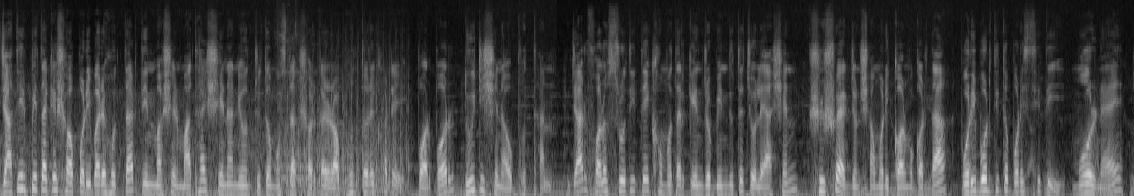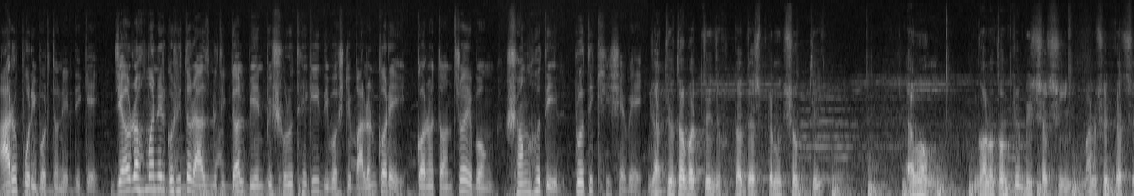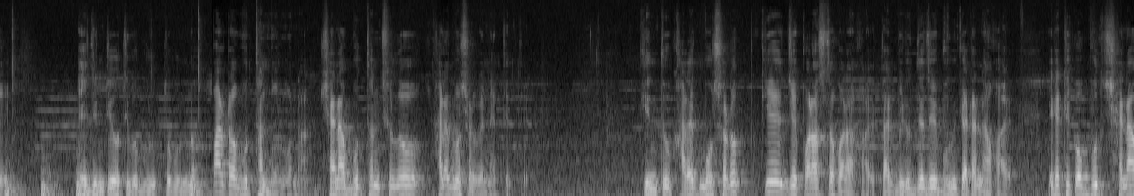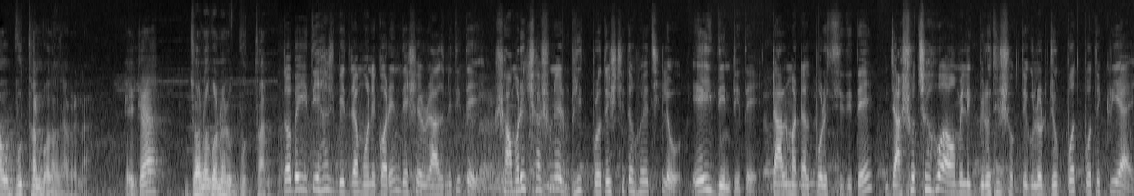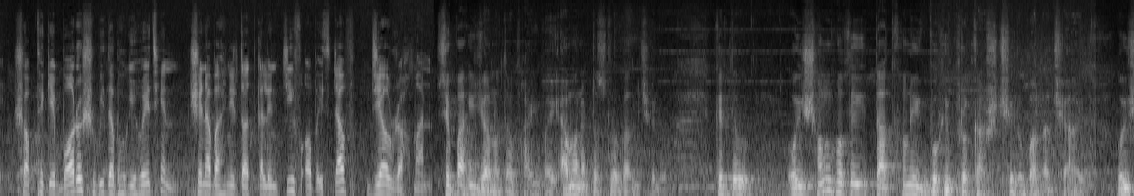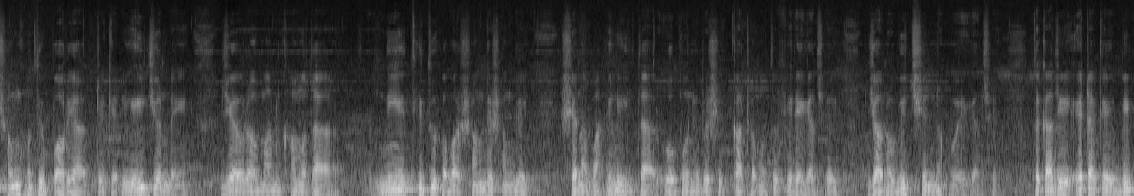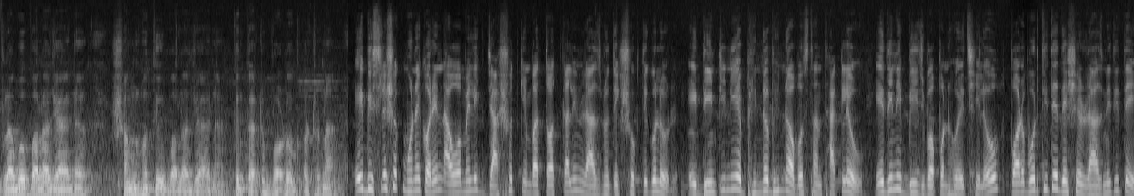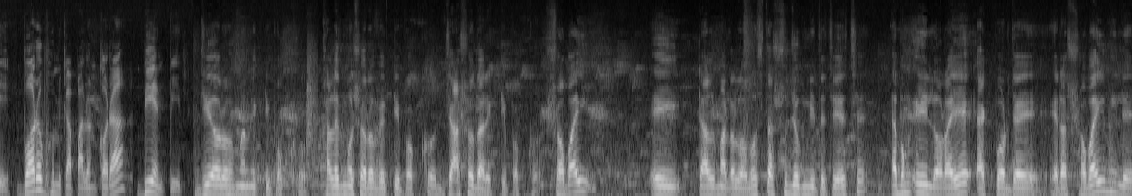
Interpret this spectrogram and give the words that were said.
জাতির পিতাকে সপরিবারে হত্যার তিন মাসের মাথায় সেনা নিয়ন্ত্রিত মোস্তাক সরকারের অভ্যন্তরে ঘটে, পরপর দুইটি সেনা অভ্যুত্থান, যার ফলশ্রুতিতে ক্ষমতার কেন্দ্রবিন্দুতে চলে আসেন শীর্ষ একজন সামরিক কর্মকর্তা। পরিবর্তিত পরিস্থিতি মোড় নেয় আরও পরিবর্তনের দিকে। জিয়াউর রহমানের গঠিত রাজনৈতিক দল বিএনপি শুরু থেকেই দিবসটি পালন করে গণতন্ত্র এবং সংহতির প্রতীক হিসেবে। জাতীয়তাবাদী দেশপ্রেমিক শক্তি এবং গণতন্ত্রে বিশ্বাসী মানুষের কাছে এই দিনটি অতীব গুরুত্বপূর্ণ। পাল্টা অভ্যুত্থান বলব না। সেনা অভ্যুত্থান ছিল খালেদ মোশারফের নেতৃত্বে। কিন্তু খালেদ মোশারফকে যে পরাস্ত করা হয়, তার বিরুদ্ধে যে ভূমিকাটা নেওয়া হয়, এটা ঠিক অভ্যুত, সেনা অভ্যুত্থান বলা যাবে না। এটা জনগণের অভ্যুত্থান তবে ইতিহাসবিদরা মনে করেন দেশের রাজনীতিতে সামরিক শাসনের ভিত প্রতিষ্ঠিত হয়েছিল এই দিনটিতে। টালমাটাল পরিস্থিতিতে জাসদসহ আওয়ামী লীগ বিরোধী শক্তিগুলোর যুগপৎ প্রতিক্রিয়ায় সবথেকে বড় সুবিধাভোগী হয়েছেন সেনাবাহিনীর তৎকালীন chief of staff Ziaur Rahman. সিপাহী জনতা ভাই ভাই এমন একটা স্লোগান ছিল। কিন্তু ওই সংহতি তাৎক্ষণিক বহিঃপ্রকাশ ছিল বলা যায়। ওই সংহতি পরে আর টেকেনি। এই জন্যে জিয়াউর রহমান ক্ষমতা নিয়ে থিতু হবার সঙ্গে সঙ্গে সেনাবাহিনী তার ঔপনিবেশিক কাঠামোতে ফিরে গেছে, জনবিচ্ছিন্ন হয়ে গেছে। তো কাজে এটাকে বিপ্লবও বলা যায় না সংহতিও বলা যায় না কিন্তু একটা বড় ঘটনা। এই বিশ্লেষক মনে করেন আওয়ামী লীগ জাসদ কিংবা তৎকালীন রাজনৈতিক শক্তিগুলোর এই দিনটি নিয়ে ভিন্ন ভিন্ন অবস্থান থাকলেও এদিনই বীজ বপন হয়েছিল। পরবর্তীতে দেশের রাজনীতিতে বড় ভূমিকা পালন করা বিএনপির। জিয়াউর রহমান একটি পক্ষ খালেদ মোশাররফ একটি পক্ষ জাসদ আর একটি পক্ষ। সবাই এই টালমাটাল অবস্থার সুযোগ নিতে চেয়েছে এবং এই লড়াইয়ে এক পর্যায়ে এরা সবাই মিলে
